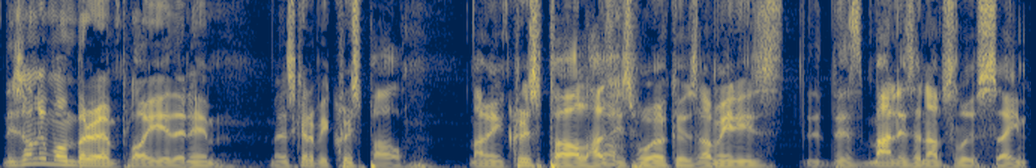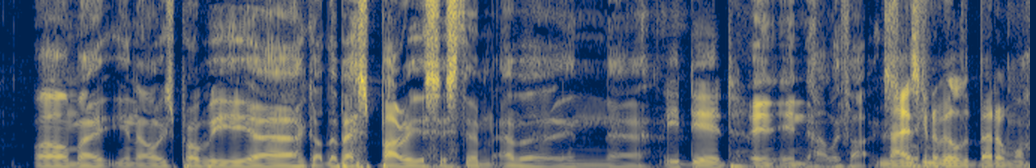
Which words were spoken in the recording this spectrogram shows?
There's only one better employee than him, and it's got to be Chris Powell. I mean, Chris Powell has Oh. his workers. I mean, he's this man is an absolute saint. well, mate, you know he's probably uh, got the best barrier system ever in uh, He did. in, in Halifax. Now he's going to build a better one.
